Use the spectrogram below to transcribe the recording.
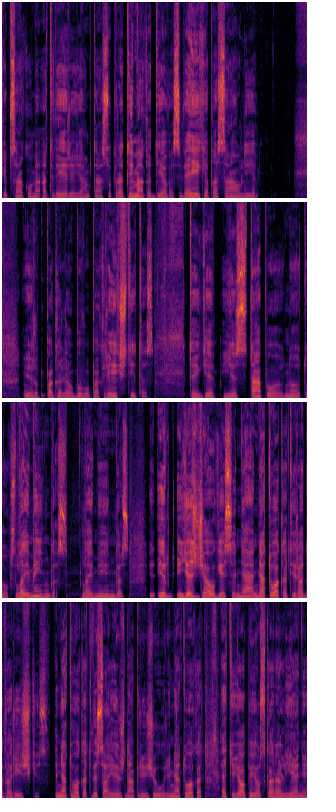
kaip sakome, atvėrė jam tą supratimą, kad Dievas veikia pasaulyje ir pagaliau buvo pakrikštytas. Taigi jis tapo, nu, toks laimingas, laimingas. Ir jis džiaugiasi ne, ne tuo, kad yra dvariškis, ne tuo, kad visą išdą prižiūri, ne tuo, kad Etijopijos karalienė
